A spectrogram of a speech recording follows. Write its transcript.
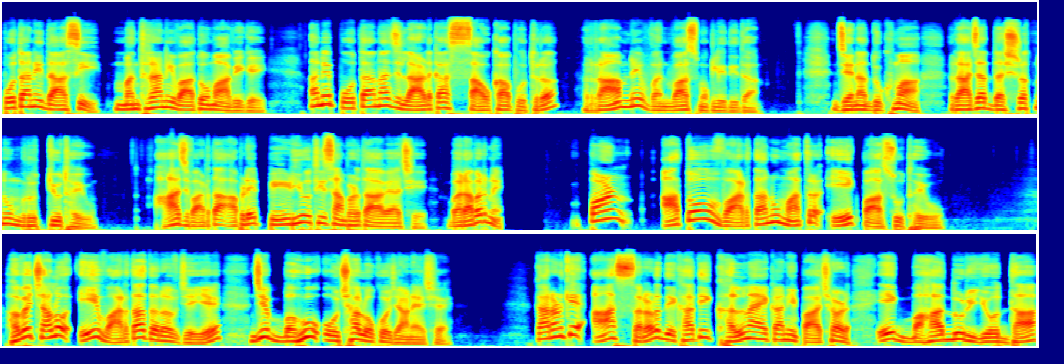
પોતાની દાસી મંથરાની વાતોમાં આવી ગઈ અને પોતાના જ લાડકા સાવકા પુત્ર રામને વનવાસ મોકલી દીધા. જેના દુઃખમાં રાજા દશરથનું મૃત્યુ થયું. આ જ વાર્તા આપણે પેઢીઓથી સાંભળતા આવ્યા છે બરાબર ને? પણ આ તો વાર્તાનું માત્ર એક પાસું થયું. હવે ચાલો એ વાર્તા તરફ જઈએ, જે બહુ ઓછા લોકો જાણે છે. કારણ કે આ સરળ દેખાતી ખલનાયકાની પાછળ એક બહાદુર યોદ્ધા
